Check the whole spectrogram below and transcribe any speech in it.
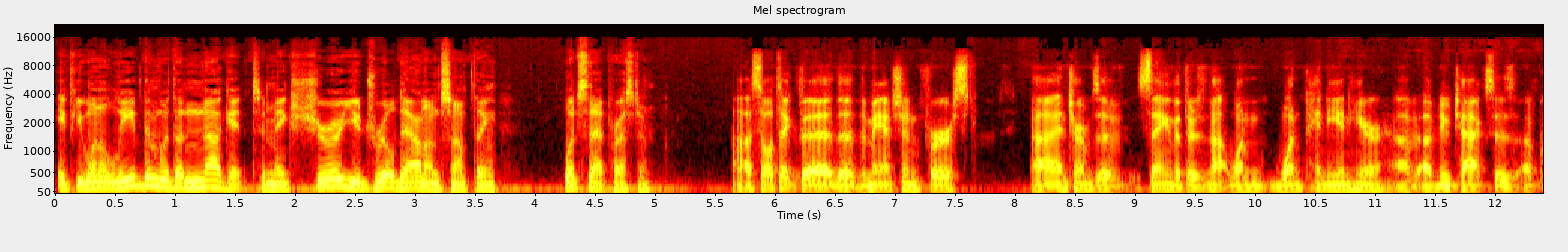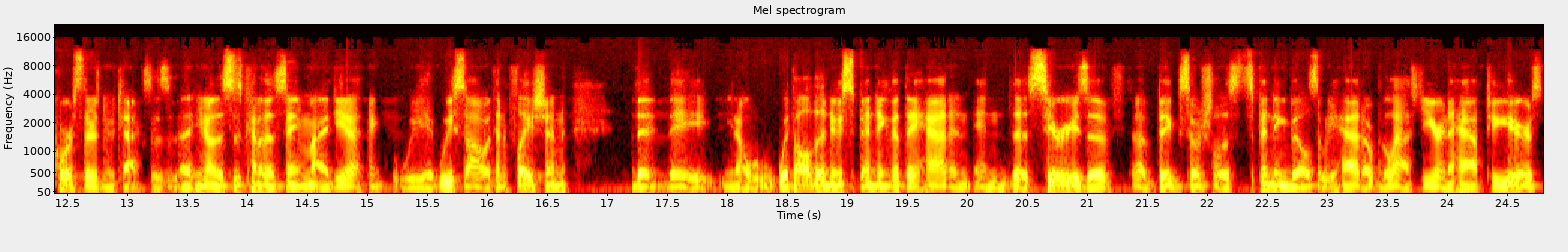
If you want to leave them with a nugget to make sure you drill down on something, what's that, Preston? Uh, so I'll take the, the, the Manchin first. Uh, in terms of saying that there's not one one penny in here of, of new taxes, of course there's new taxes. Uh, you know, this is kind of the same idea I think we we saw with inflation that they, you know, with all the new spending that they had in, in the series of, of big socialist spending bills that we had over the last year and a half, two years,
